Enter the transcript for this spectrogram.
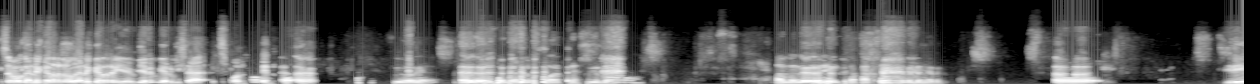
Semoga denger, semoga denger ya, biar biar bisa sponsorin. Eh, eh. Semoga, semoga dengar podcast gitu. Apa gitu kita paksa suruh denger. Eh, jadi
